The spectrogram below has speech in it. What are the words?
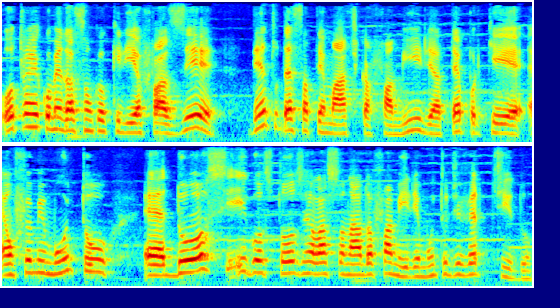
Outra recomendação que eu queria fazer, dentro dessa temática família, até porque é um filme muito é, doce e gostoso relacionado à família, muito divertido.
